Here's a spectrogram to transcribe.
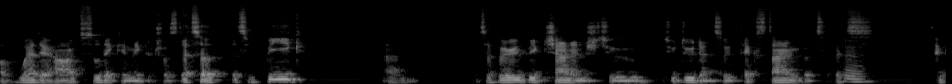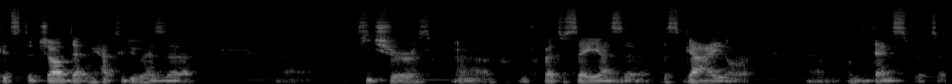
of where they are so they can make the choice. That's a that's a big um, it's a very big challenge to to do that. So it takes time, but it's I think it's the job that we have to do as a uh, teachers, uh, prefer to say as a as guide or um, on the dance, but uh,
